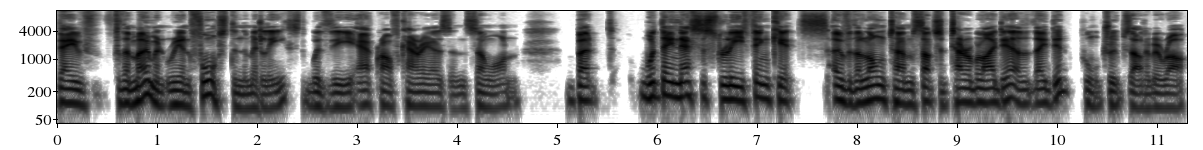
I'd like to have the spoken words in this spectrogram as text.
they've, for the moment, reinforced in the Middle East with the aircraft carriers and so on. But would they necessarily think it's over the long term such a terrible idea that they did pull troops out of Iraq,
